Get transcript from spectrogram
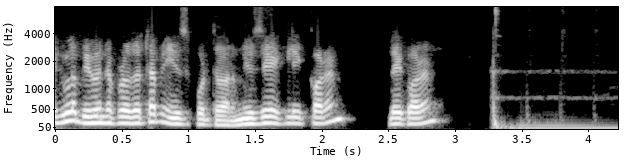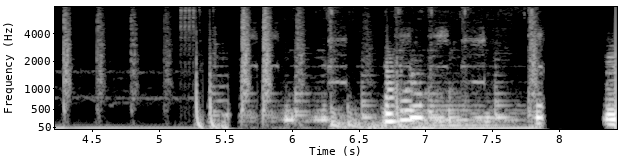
এগুলো বিভিন্ন প্রজেক্ট আপনি ইউজ করতে পারেন। মিউজিকে ক্লিক করেন প্লে করেন। অসংখ্য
